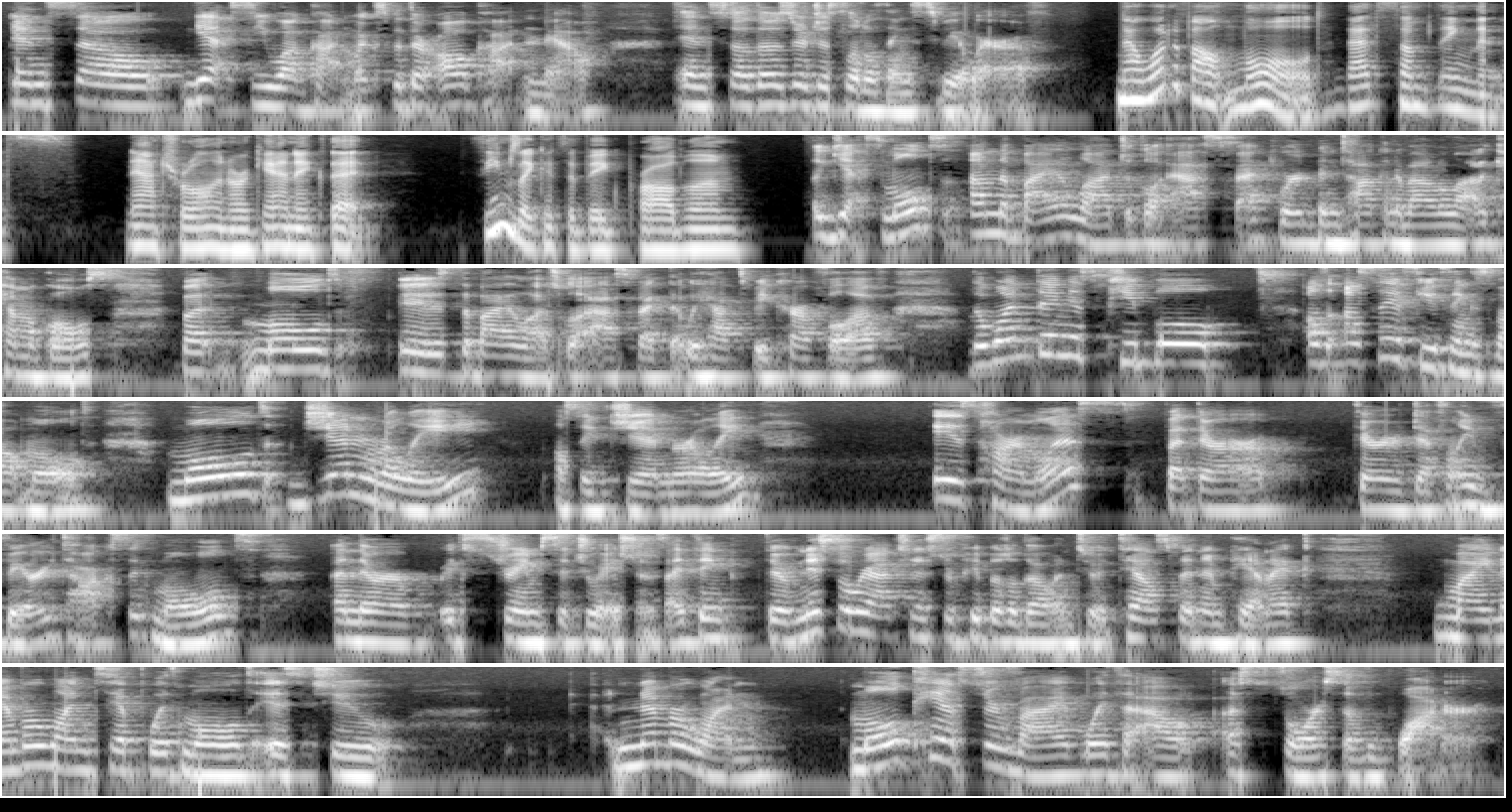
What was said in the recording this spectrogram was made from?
And so, yes, you want cotton wicks, but they're all cotton now. And so those are just little things to be aware of. Now, what about mold? That's something that's natural and organic that seems like it's a big problem. Yes, mold's on the biological aspect. We've been talking about a lot of chemicals, but mold is the biological aspect that we have to be careful of. The one thing is people, I'll, I'll say a few things about mold. Mold generally, I'll say generally, is harmless, but there are there are definitely very toxic molds and there are extreme situations. I think the initial reaction is for people to go into a tailspin and panic. My number one tip with mold is to number one, mold can't survive without a source of water.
